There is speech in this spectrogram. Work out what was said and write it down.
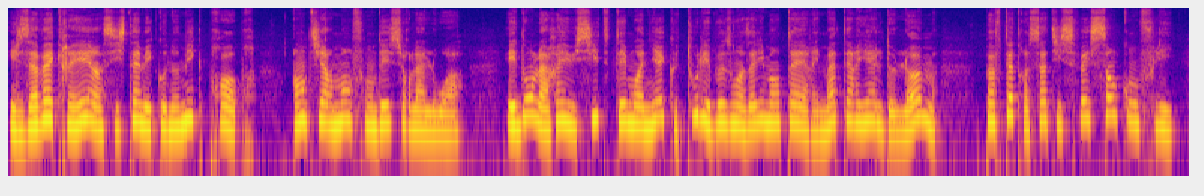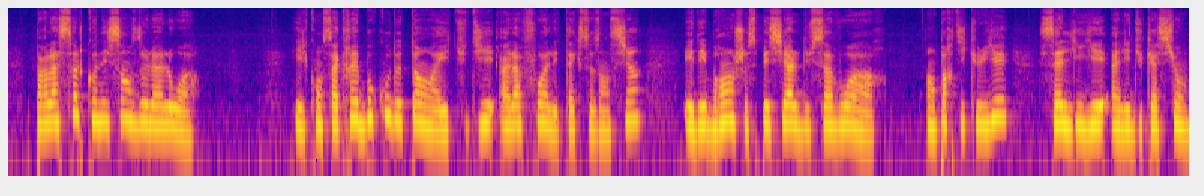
Ils avaient créé un système économique propre, entièrement fondé sur la loi, et dont la réussite témoignait que tous les besoins alimentaires et matériels de l'homme peuvent être satisfaits sans conflit, par la seule connaissance de la loi. Il consacrait beaucoup de temps à étudier à la fois les textes anciens et des branches spéciales du savoir, en particulier celles liées à l'éducation,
